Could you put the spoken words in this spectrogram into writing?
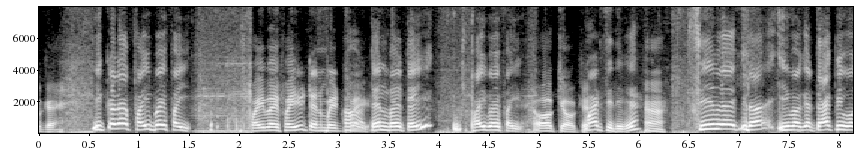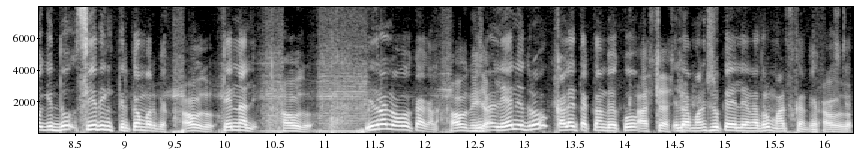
ಓಕೆ ಈ ಕಡೆ five by five five by five ten by ten by ಟೈ five by five okay okay ಮಾಡಿಸಿದೀವಿ. ಸೀಬೆ ಗಿಡ ಇವಾಗ ಟ್ಯಾಕ್ಟ್ರಿ ಹೋಗಿದ್ದು ಸೀದಿಂಗ್ ತಿರ್ಕೊಂಬರ್ಬೇಕು. ಹೌದು. ಟೆನ್ನಲ್ಲಿ ಹೌದು. ಇದ್ರಲ್ಲಿ ಹೋಗೋಕ್ಕಾಗಲ್ಲ. ಇದ್ರಲ್ಲಿ ಏನಿದ್ರು ಕಳೆ ತಕ್ಕೊಬೇಕು. ಇಲ್ಲ ಮನುಷ್ಯರ ಕೈಯಲ್ಲಿ ಏನಾದ್ರು ಮಾಡಿಸ್ಕೊಬೇಕು ಹೌದು.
